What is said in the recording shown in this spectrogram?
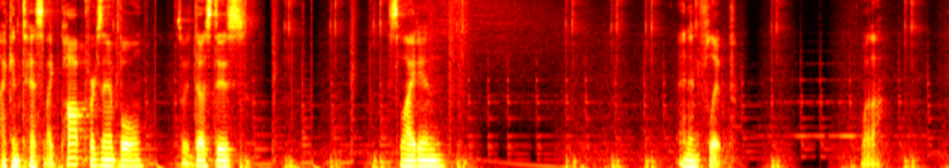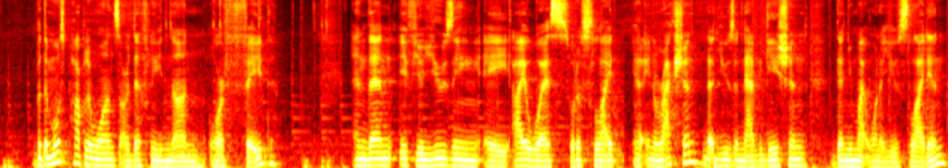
I can test like pop for example. So it does this. Slide in. And then flip. Voila. But the most popular ones are definitely none or fade. And then if you're using a iOS sort of slide uh, interaction that use a navigation then you might want to use slide in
